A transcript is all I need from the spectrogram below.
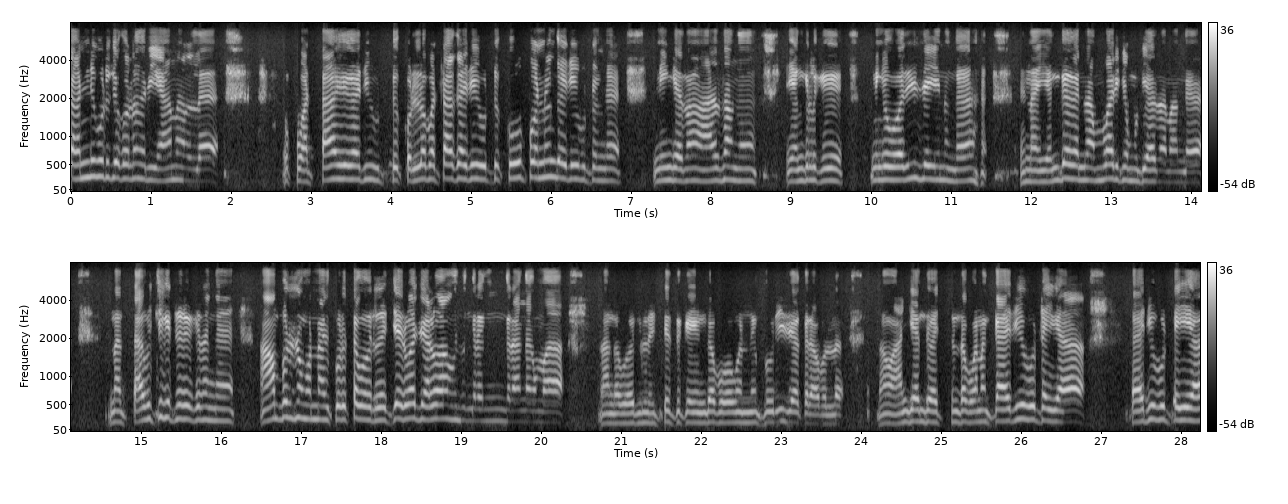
தண்ணி குடிக்க கூட ஒரு ஏனம் இல்லை. பட்டா கறி விட்டு கொல்லப்பட்டா கறி விட்டு கூப்பனும் கறி விட்டுங்க. நீங்கள் தான் அரசாங்கம். எங்களுக்கு நீங்கள் உதவி செய்யணுங்க. நான் எங்கே சம்பாதிக்க முடியாத நாங்கள் நான் தவிச்சுக்கிட்டு இருக்கிறேங்க. ஆபரேஷன் பண்ணால் கொடுத்த ஒரு லட்ச ரூபா செலவாகுதுங்கிறங்கிறாங்கம்மா நாங்கள் ஒரு லட்சத்துக்கு எங்கே போவோம்னு புரிய சேர்க்குறாவில்ல நான் அங்கேருந்து வச்சிருந்த போன கறி விட்டையா கறி விட்டையா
